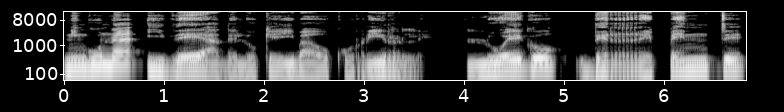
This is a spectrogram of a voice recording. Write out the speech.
ninguna idea de lo que iba a ocurrirle. Luego, de repente,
